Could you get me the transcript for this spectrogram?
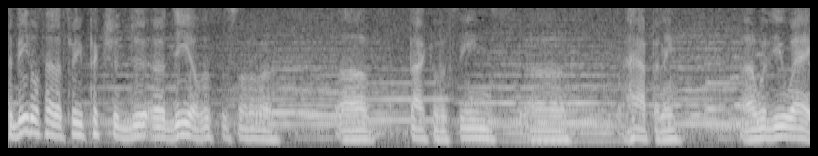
the Beatles had a three-picture uh, deal. This is sort of a uh, back of the scenes uh, happening with UA.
